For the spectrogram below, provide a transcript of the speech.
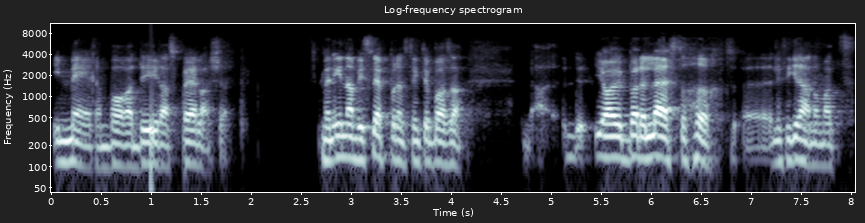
i mer än bara dyra spelarköp. Men innan vi släpper den så tänkte jag bara så här. Jag har både läst och hört eh, lite grann om att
